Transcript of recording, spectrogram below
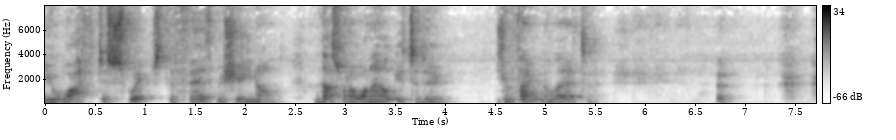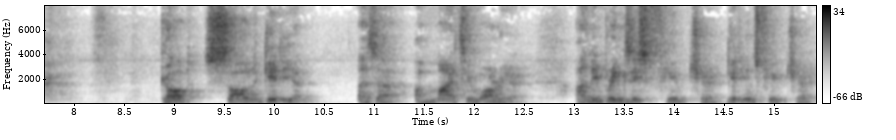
you have to switch the faith machine on. And that's what I want to help you to do. You can thank me later. God saw Gideon as a, a mighty warrior, and he brings his future, Gideon's future,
